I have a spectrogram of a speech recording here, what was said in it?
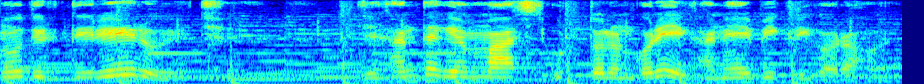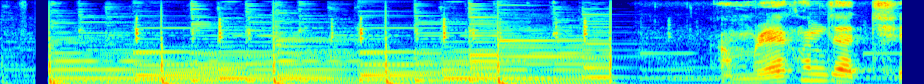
নদীর তীরে রয়েছে। যেখান থেকে মাছ উত্তোলন করে এখানে বিক্রি করা হয়। আমরা এখন যাচ্ছি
